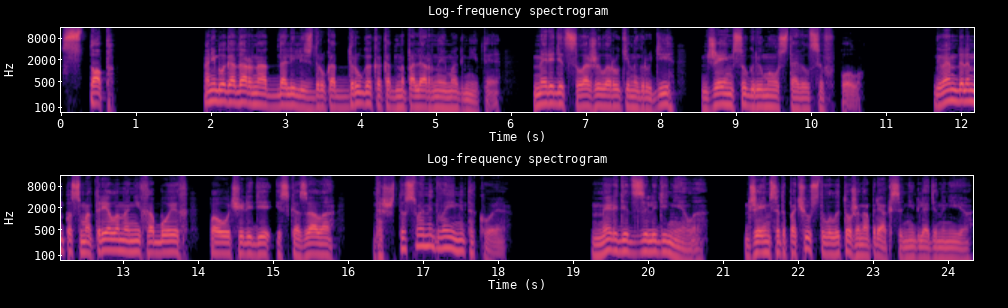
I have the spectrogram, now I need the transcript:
«Стоп!» Они благодарно отдалились друг от друга, как однополярные магниты. Мередит сложила руки на груди, Джеймс угрюмо уставился в пол. Гвендолин посмотрела на них обоих по очереди и сказала, «Да что с вами двоими такое?» Мередит заледенела. Джеймс это почувствовал и тоже напрягся, не глядя на нее.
